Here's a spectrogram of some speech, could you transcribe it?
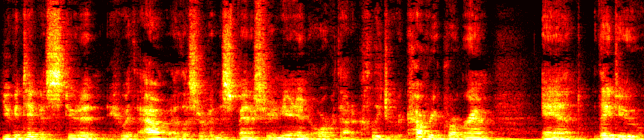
you can take a student who without a sort of in an Hispanic student union or without a collegiate recovery program, and they do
